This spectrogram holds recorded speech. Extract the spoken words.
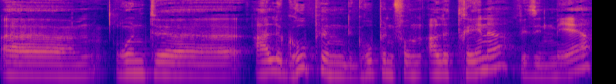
Äh, und alle Gruppen, Gruppen von alle Trainer, wir sind mehr,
